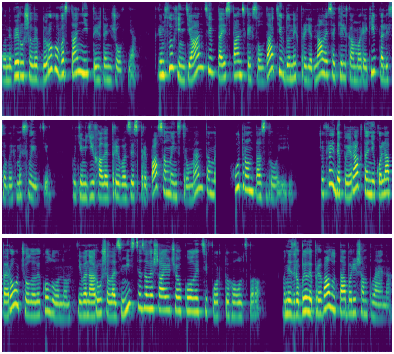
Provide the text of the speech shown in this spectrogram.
Вони вирушили в дорогу в останній тиждень жовтня. Крім слуг індіанців та іспанських солдатів, до них приєдналися кілька моряків та лісових мисливців. Потім їхали три вози з припасами, інструментами, хутром та зброєю. Жофрей де Пейрак та Ніколя Перо очолили колону, і вона рушила з місця, залишаючи околиці форту Голдсборо. Вони зробили привал у таборі Шамплена,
